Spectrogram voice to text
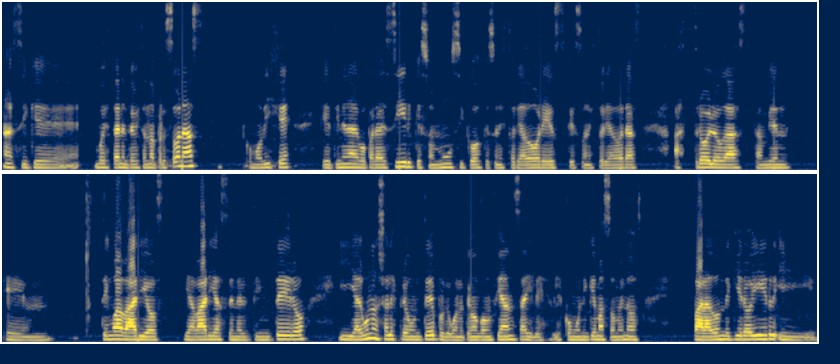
Así que voy a estar entrevistando a personas, como dije, que tienen algo para decir, que son músicos, que son historiadores, que son historiadoras, astrólogas, también em, tengo a varios y a varias en el tintero y algunos ya les pregunté porque bueno, tengo confianza y les, les comuniqué más o menos para dónde quiero ir y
